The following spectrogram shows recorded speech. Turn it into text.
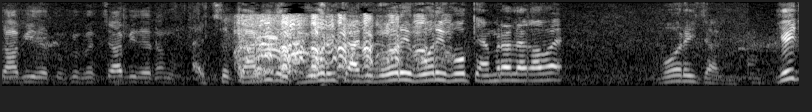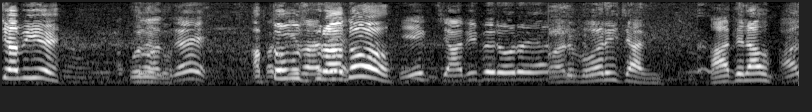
चाबी दे तू मैं चाबी दे रहा हूँ अच्छा चाबी दो वो रही चाबी वो रही वो रही वो कैमरा लगा हुआ है। वो रही चाबी। यही चाबी है। वो देखो। अब तो मुस्कुरा दो। एक चाबी पे रो रहे यार। और वो रही चाबी। हाथ हिलाओ। हाँ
